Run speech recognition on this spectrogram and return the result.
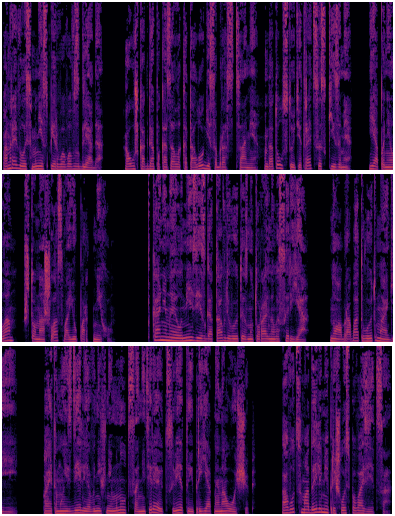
понравилась мне с первого взгляда. А уж когда показала каталоги с образцами, да толстую тетрадь с эскизами, я поняла, что нашла свою портниху. Ткани на Элмезе изготавливают из натурального сырья, но обрабатывают магией. Поэтому изделия в них не мнутся, не теряют цвета и приятны на ощупь. А вот с моделями пришлось повозиться.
